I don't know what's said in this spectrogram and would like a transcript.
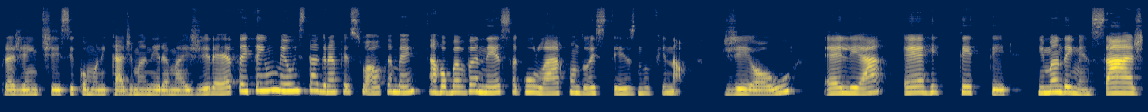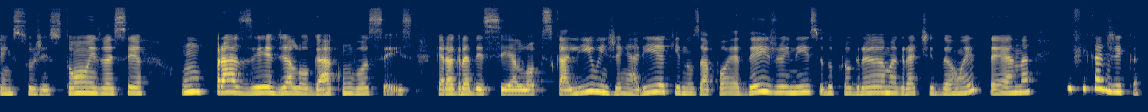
para a gente se comunicar de maneira mais direta. E tem o meu Instagram pessoal também, arroba Vanessa Goulart, com dois T's no final. G-O-U-L-A-R-T-T. Me mandem mensagens, sugestões, vai ser um prazer dialogar com vocês. Quero agradecer a Lopes Calil Engenharia, que nos apoia desde o início do programa, gratidão eterna. E fica a dica:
